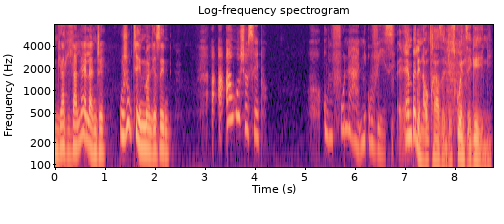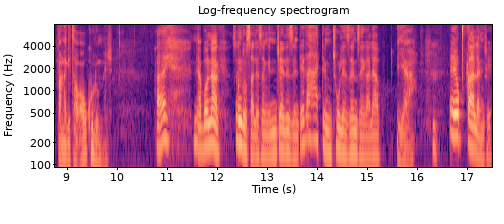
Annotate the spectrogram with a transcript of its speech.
Ngiyadlalela nje. Usho ukuthini manje seni? A- a- awusho sipho umfunani uvezi Empeleni awuchaze nje sikwenzekeni. Mfana kithi awukhulume nje. Hayi, niyabona ke, sengizosale senginitshela izinto ekade ngithule zenzeka lapha. Yeah. Eyokuqala nje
